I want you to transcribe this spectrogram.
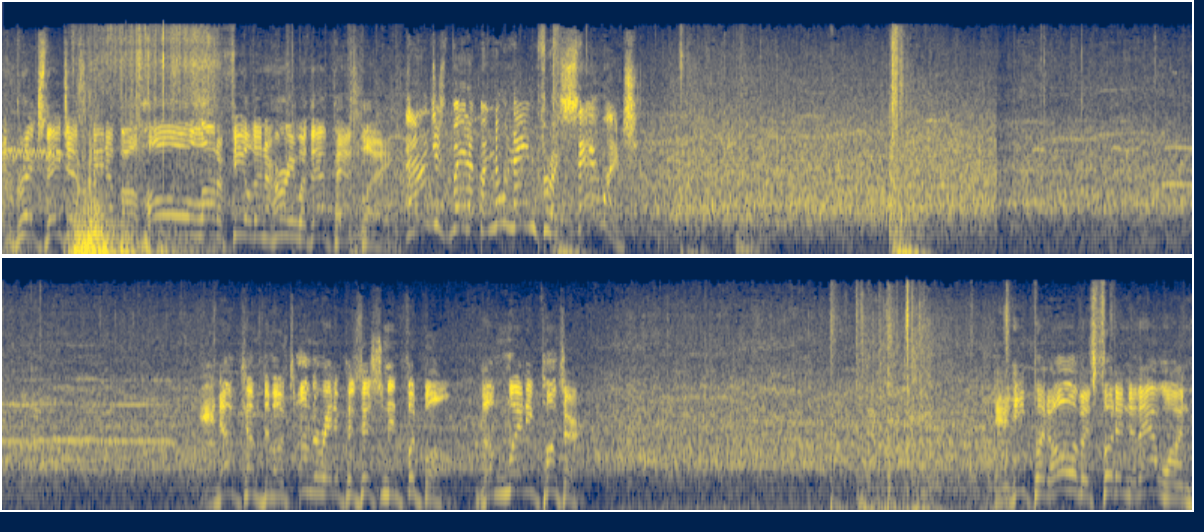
And Bricks, they just made up a whole lot of field in a hurry with that pass play. And I just made up a new name for a sandwich. And out comes the most underrated position in football, the mighty punter. And he put all of his foot into that one.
